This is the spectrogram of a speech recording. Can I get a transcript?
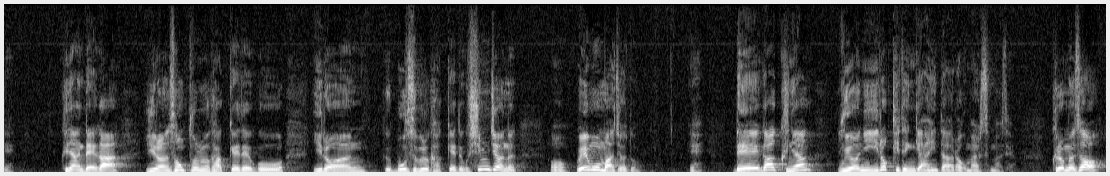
예, 그냥 내가 이런 성품을 갖게 되고 이런 그 모습을 갖게 되고 심지어는 어, 외모마저도 예, 내가 그냥 우연히 이렇게 된 게 아니다라고 말씀하세요. 그러면서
